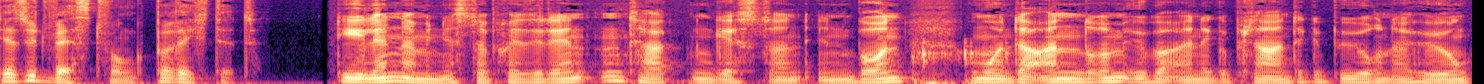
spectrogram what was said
der Südwestfunk berichtet. Die Länderministerpräsidenten tagten gestern in Bonn, um unter anderem über eine geplante Gebührenerhöhung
